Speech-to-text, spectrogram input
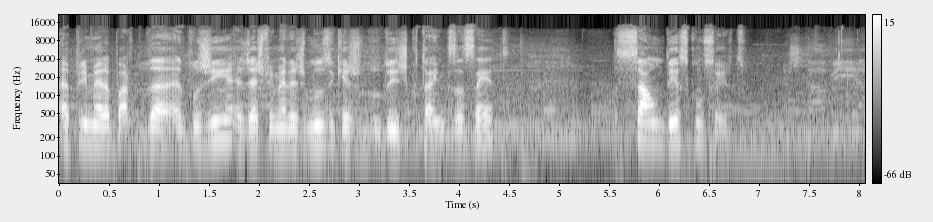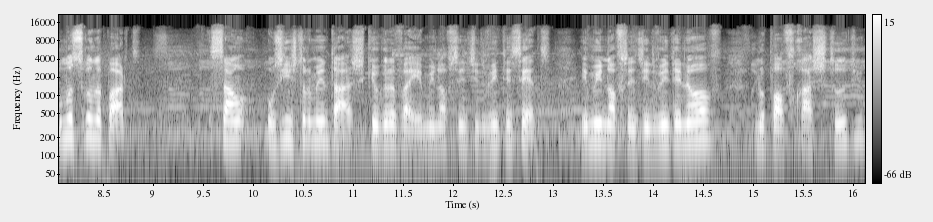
a primeira parte da antologia, as 10 primeiras músicas do disco tem 17, são desse concerto. Uma segunda parte são os instrumentais que eu gravei em 1997 e 1999 no Paulo Ferraz Studio,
